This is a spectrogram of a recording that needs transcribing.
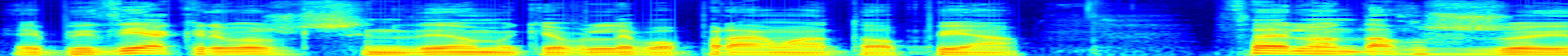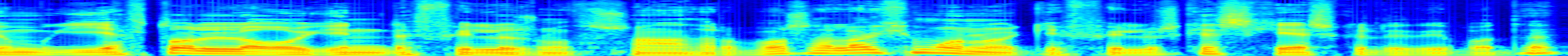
Επειδή ακριβώς συνδέομαι και βλέπω πράγματα τα οποία θέλω να τα έχω στη ζωή μου και γι' αυτό λόγο γίνεται φίλος με αυτού του άνθρωπου, αλλά όχι μόνο και φίλος και σχέση και οτιδήποτε.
